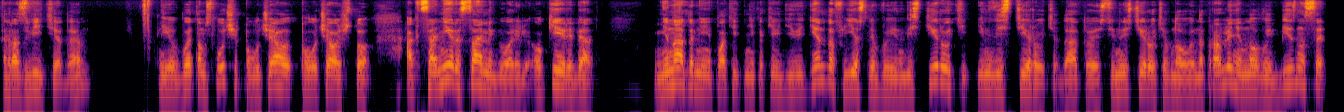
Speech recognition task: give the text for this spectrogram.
развитие, да, и в этом случае получалось, получалось, что акционеры сами говорили, окей, ребят, не надо мне платить никаких дивидендов, если вы инвестируете, инвестируйте, да, то есть инвестируйте в новые направления, новые бизнесы,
